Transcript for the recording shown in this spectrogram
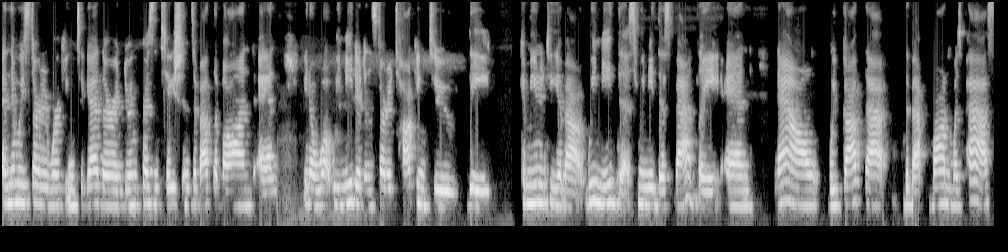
And then we started working together and doing presentations about the bond and you know what we needed, and started talking to the community about we need this, we need this badly, and now we've got that the bond was passed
